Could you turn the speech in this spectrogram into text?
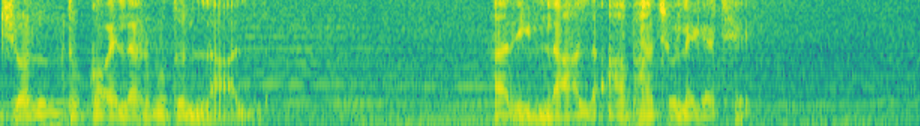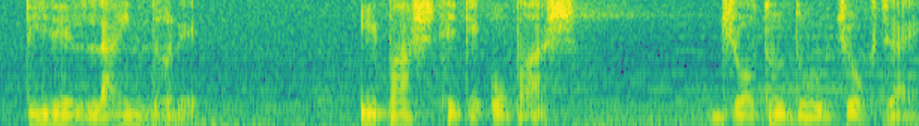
জ্বলন্ত কয়লার মতো লাল। আর এই লাল আভা চলে গেছে। তীরের লাইন ধরে, এপাশ থেকে ওপাশ যত দূর চোখ যায়।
